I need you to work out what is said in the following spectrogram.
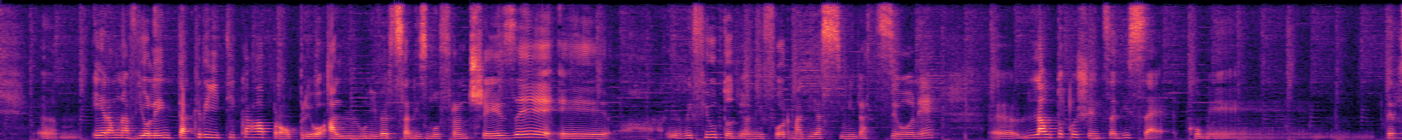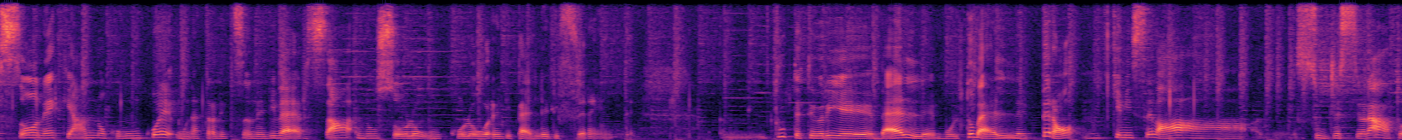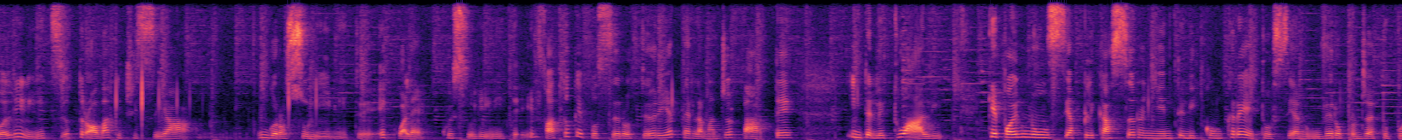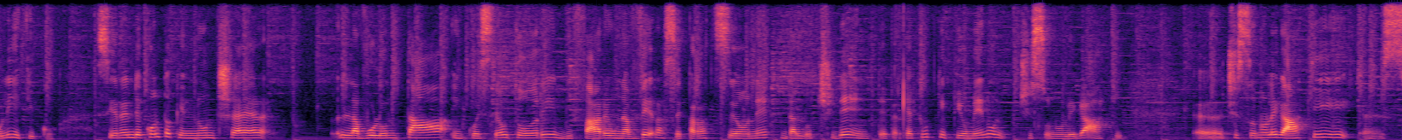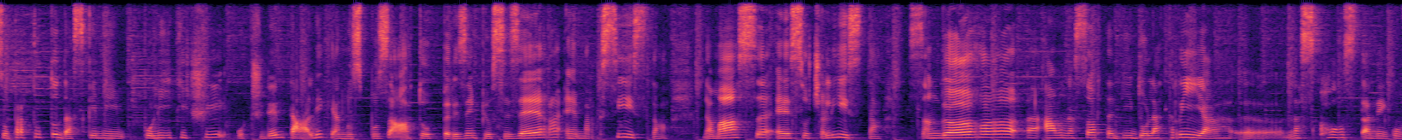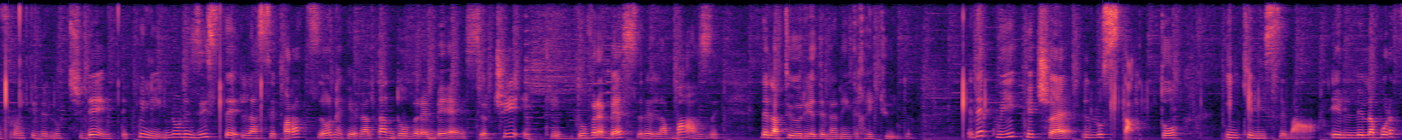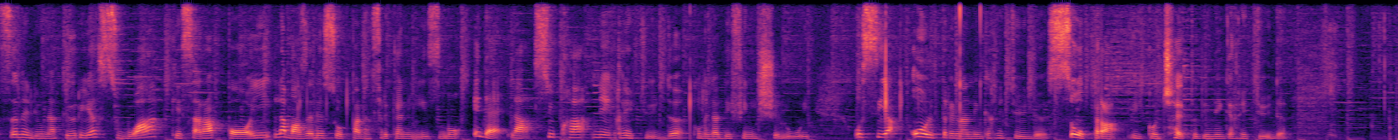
Um, era una violenta critica proprio all'universalismo francese e uh, il rifiuto di ogni forma di assimilazione, uh, l'autocoscienza di sé come persone che hanno comunque una tradizione diversa, non solo un colore di pelle differente. Mm, tutte teorie belle, molto belle, però chi mi se va suggestionato all'inizio trova che ci sia un grosso limite. E qual è questo limite? Il fatto che fossero teorie per la maggior parte intellettuali, che poi non si applicassero a niente di concreto, siano un vero progetto politico. Si rende conto che non c'è la volontà in questi autori di fare una vera separazione dall'Occidente, perché tutti più o meno ci sono legati. Eh, ci sono legati eh, soprattutto da schemi politici occidentali che hanno sposato, per esempio Césaire è marxista, Damas è socialista, Senghor eh, ha una sorta di idolatria eh, nascosta nei confronti dell'Occidente, quindi non esiste la separazione che in realtà dovrebbe esserci e che dovrebbe essere la base della teoria della negritude. Ed è qui che c'è lo scatto in Chemise va. E l'elaborazione di una teoria sua che sarà poi la base del suo panafricanismo ed è la supranegritude, come la definisce lui. Ossia oltre la negritude, sopra il concetto di negritude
